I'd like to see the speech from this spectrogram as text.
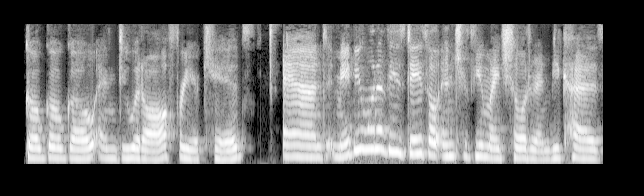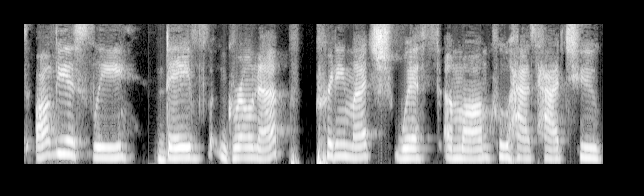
go, go, go and do it all for your kids. And maybe one of these days I'll interview my children because obviously they've grown up pretty much with a mom who has had to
